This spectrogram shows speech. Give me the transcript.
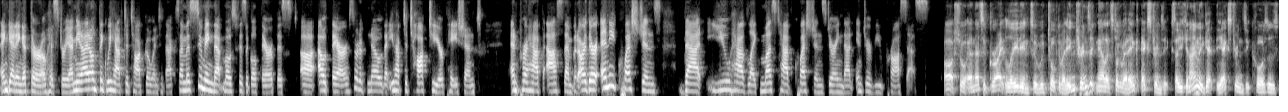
and getting a thorough history. I mean, I don't think we have to talk go into that because I'm assuming that most physical therapists uh, out there sort of know that you have to talk to your patient and perhaps ask them. But are there any questions that you have like must have questions during that interview process? Oh, sure. And that's a great lead into we've talked about intrinsic. Now let's talk about extrinsic. So you can only get the extrinsic causes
